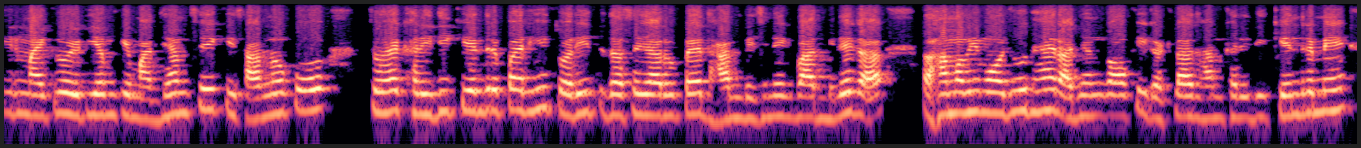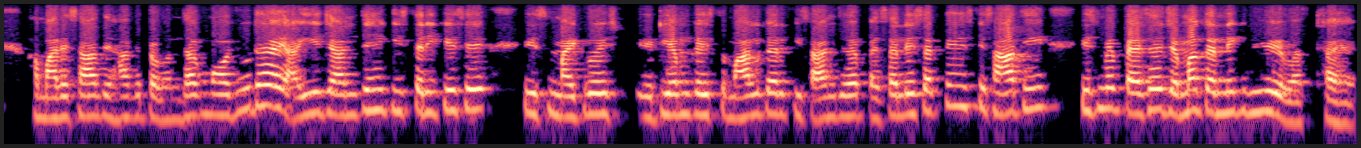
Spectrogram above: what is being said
इन माइक्रो एटीएम के माध्यम से किसानों को जो है खरीदी केंद्र पर ही त्वरित दस हज़ार रुपए धान बेचने के बाद मिलेगा। हम अभी मौजूद हैं राजनांदगांव की गठला धान खरीदी केंद्र में। हमारे साथ यहाँ के प्रबंधक मौजूद है। आइए जानते हैं किस तरीके से इस माइक्रो एटीएम का इस्तेमाल कर किसान जो है पैसा ले सकते हैं। इसके साथ ही इसमें पैसे जमा करने की भी व्यवस्था है।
